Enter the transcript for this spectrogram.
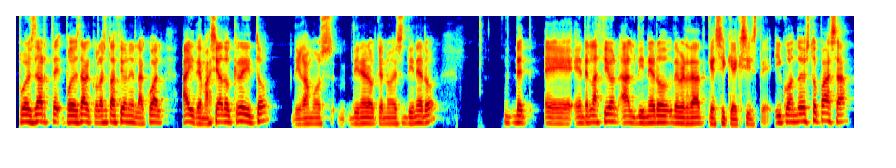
puedes, darte, puedes dar con la situación en la cual hay demasiado crédito, digamos, dinero que no es dinero, eh, en relación al dinero de verdad que sí que existe. Y cuando esto pasa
